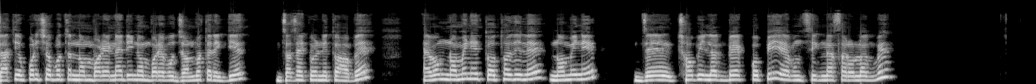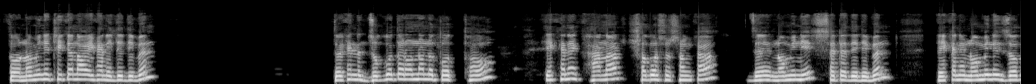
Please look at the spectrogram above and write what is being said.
জাতীয় পরিচয়পত্র নম্বর এনআইডি নম্বর এবং জন্ম তারিখ দিয়ে যাচাই করে নিতে হবে। এবং নমিনির তথ্য দিলে নমিনির যে ছবি লাগবে এক কপি এবং সিগনেচারও লাগবে। তো নমিনি ঠিকানাও এখানে দিয়ে দিবেন। তো এখানে যোগ্যতার অন্যান্য তথ্য, এখানে খানার সদস্য সংখ্যা যে নমিনির সেটা দিয়ে দিবেন। এখানে নমিনির যত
